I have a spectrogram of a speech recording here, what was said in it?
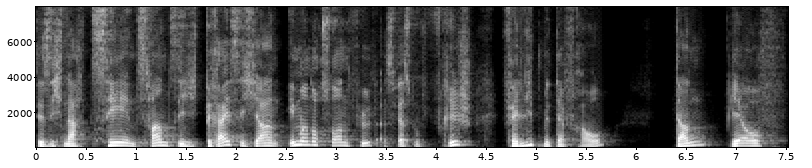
der sich nach 10, 20, 30 Jahren immer noch so anfühlt, als wärst du frisch verliebt mit der Frau, dann geh auf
